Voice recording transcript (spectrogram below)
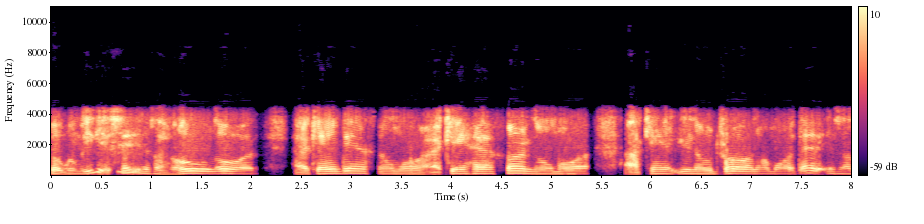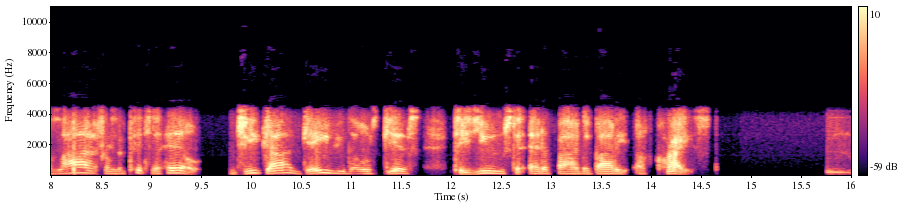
But when we get saved, it's like, oh Lord, I can't dance no more. I can't have fun no more. I can't, you know, draw no more. That is a lie from the pits of hell. G God gave you those gifts to use to edify the body of Christ. Mm.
